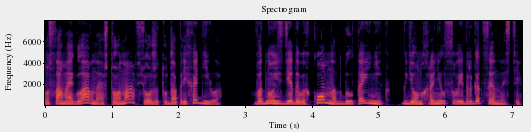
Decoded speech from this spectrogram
но самое главное, что она все же туда приходила. В одной из дедовых комнат был тайник, где он хранил свои драгоценности.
